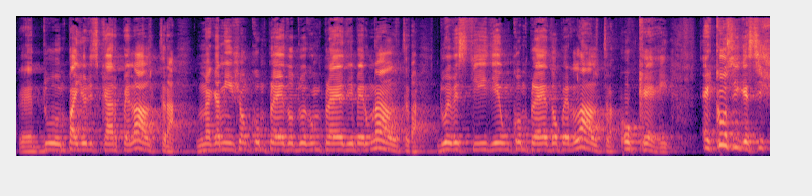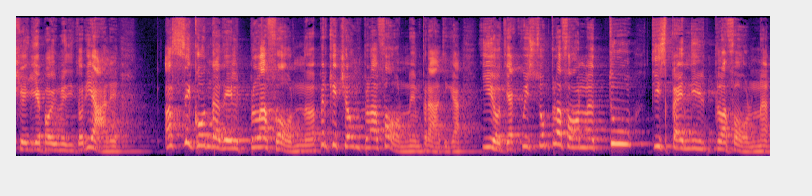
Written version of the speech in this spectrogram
eh, un paio di scarpe l'altra, una camicia, un completo, due completi per un'altra, due vestiti e un completo per l'altra, ok. È così che si sceglie poi un editoriale a seconda del plafond, perché c'è un plafond in pratica. Io ti acquisto un plafond, tu ti spendi il plafond,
